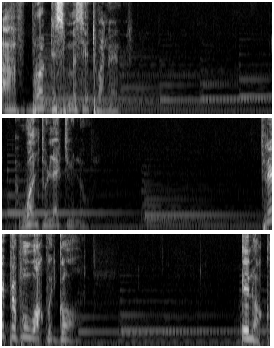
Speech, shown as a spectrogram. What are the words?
have brought this message to an end, I want to let you know. Three people walk with God Enoch,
